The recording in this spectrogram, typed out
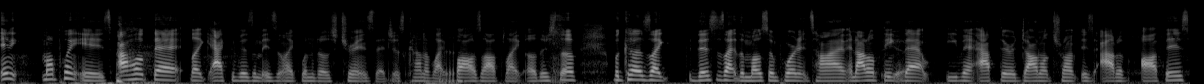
any my point is, I hope that like activism isn't like one of those trends that just kind of like Yeah. falls off like other stuff because like this is like the most important time, and I don't think Yeah. that even after Donald Trump is out of office,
